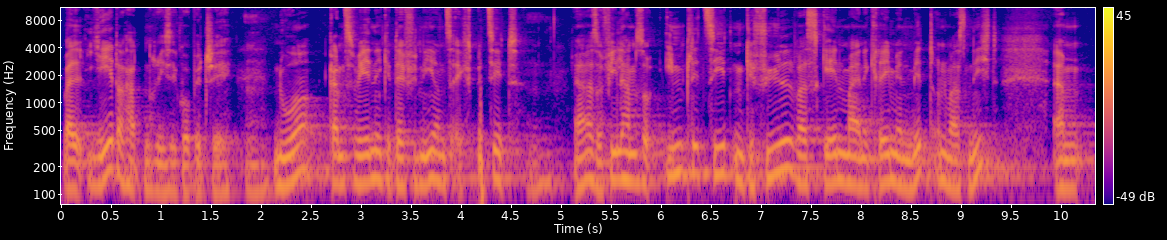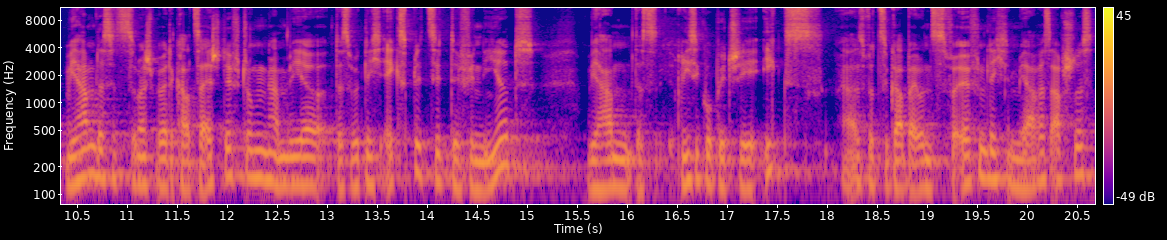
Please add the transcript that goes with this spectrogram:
Weil jeder hat ein Risikobudget. Mhm. Nur ganz wenige definieren es explizit. Mhm. Ja, also viele haben so implizit ein Gefühl, was gehen meine Gremien mit und was nicht. Ähm, wir haben das jetzt zum Beispiel bei der Karl Stiftung, haben wir das wirklich explizit definiert. Wir haben das Risikobudget X ja, es wird sogar bei uns veröffentlicht im Jahresabschluss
